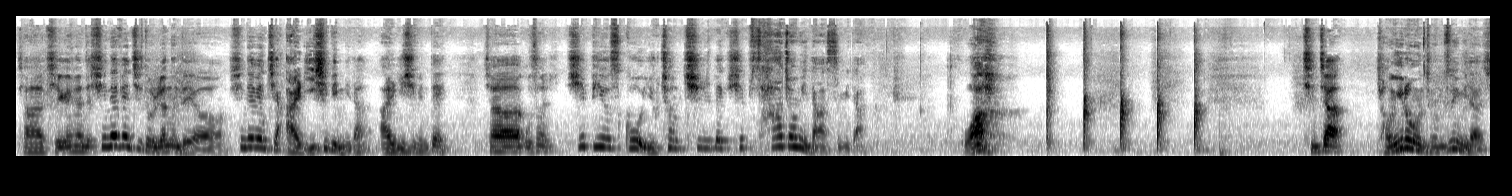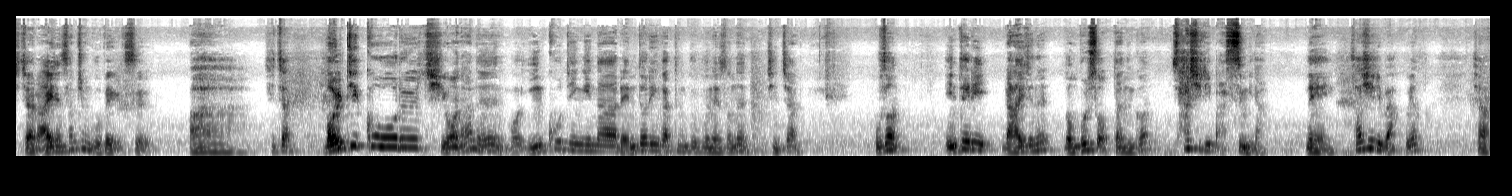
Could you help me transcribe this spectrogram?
자, 지금 현재 시네 벤치 돌렸는데요. 시네 벤치 R20입니다. R20인데, 자, 우선 CPU 스코어 6714점이 나왔습니다. 와, 진짜 경이로운 점수입니다. 진짜 라이젠 3900X. 아, 진짜 멀티코어를 지원하는 뭐 인코딩이나 렌더링 같은 부분에서는 진짜 우선 인텔이 라이젠을 넘볼 수 없다는 건 사실이 맞습니다. 네, 사실이 맞고요. 자,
